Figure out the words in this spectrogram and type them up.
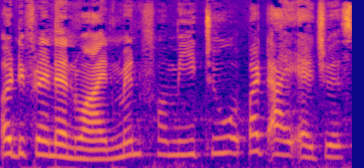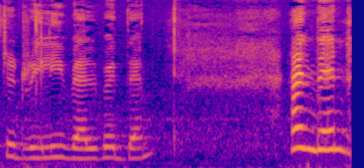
a different environment for me too, but I adjusted really well with them. And then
